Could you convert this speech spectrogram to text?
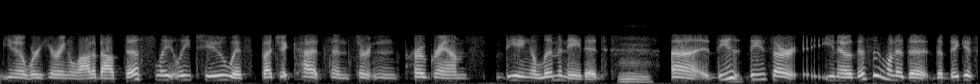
You know, we're hearing a lot about this lately too, with budget cuts and certain programs being eliminated. Mm. Uh, these these are you know this is one of the the biggest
